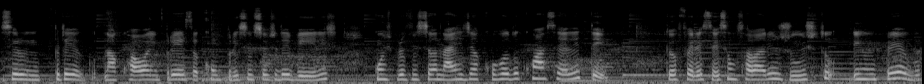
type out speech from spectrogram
seria um emprego na qual a empresa cumprisse os seus deveres com os profissionais de acordo com a CLT, que oferecesse um salário justo e um emprego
